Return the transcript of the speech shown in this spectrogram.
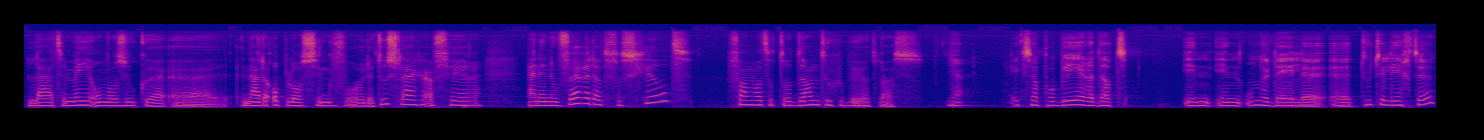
laten mee onderzoeken uh, naar de oplossing voor de toeslagenaffaire en in hoeverre dat verschilt van wat er tot dan toe gebeurd was? Ja, ik zal proberen dat in, in onderdelen uh, toe te lichten.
